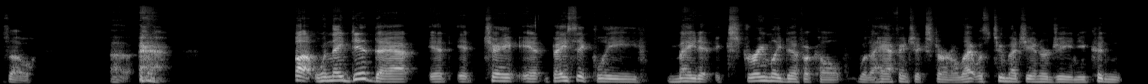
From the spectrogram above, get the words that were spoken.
So uh, but when they did that, it it changed. It basically made it extremely difficult with a half inch external. That was too much energy, and you couldn't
